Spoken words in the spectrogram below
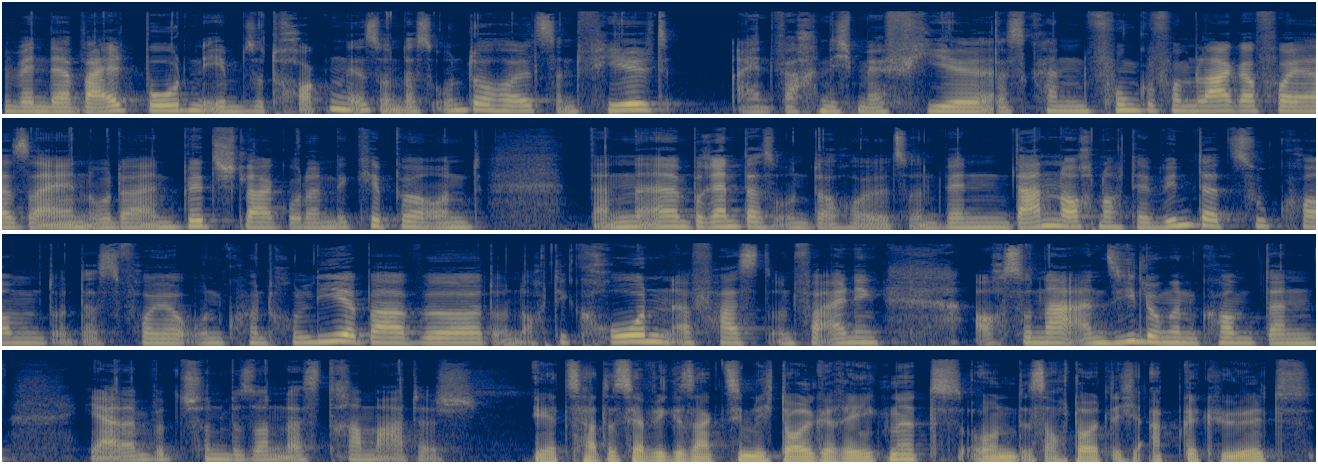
wenn der Waldboden eben so trocken ist und das Unterholz, dann fehlt einfach nicht mehr viel. Das kann ein Funke vom Lagerfeuer sein oder ein Blitzschlag oder eine Kippe und dann äh, brennt das Unterholz. Und wenn dann auch noch der Wind dazukommt und das Feuer unkontrollierbar wird und auch die Kronen erfasst und vor allen Dingen auch so nah an Siedlungen kommt, dann, ja, dann wird es schon besonders dramatisch. Jetzt hat es ja, wie gesagt, ziemlich doll geregnet und ist auch deutlich abgekühlt.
